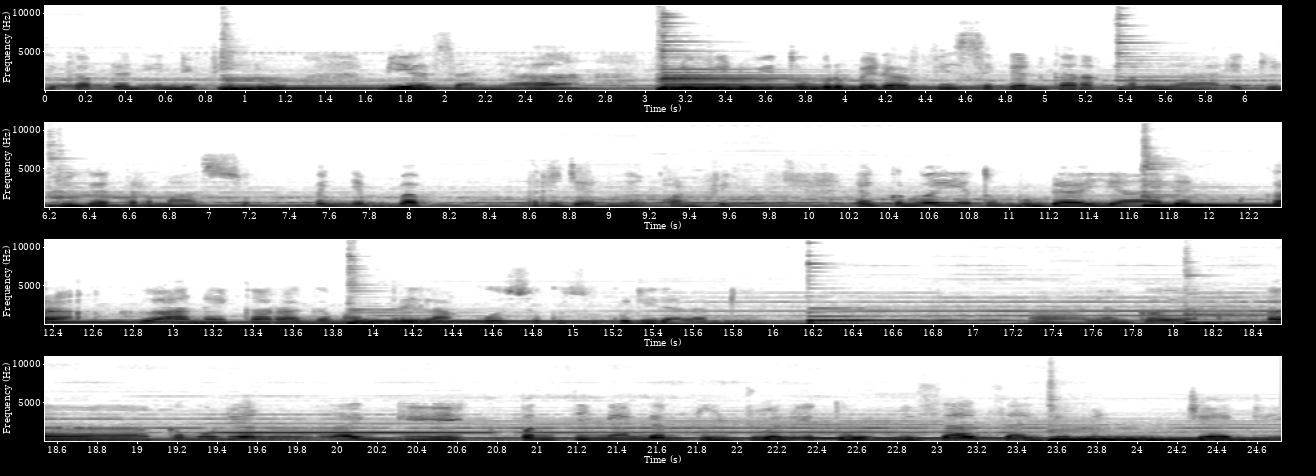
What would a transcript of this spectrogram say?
sikap dan individu. Biasanya individu itu berbeda fisik dan karakternya itu juga termasuk penyebab terjadinya konflik. Yang kedua yaitu budaya dan ke keanekaragaman perilaku suku-suku di dalamnya ke uh, kemudian lagi kepentingan dan tujuan itu bisa saja menjadi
